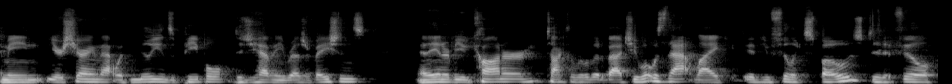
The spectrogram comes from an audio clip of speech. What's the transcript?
I mean, you're sharing that with millions of people. Did you have any reservations? And they interviewed Connor, talked a little bit about you. What was that like? Did you feel exposed? Did it feel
